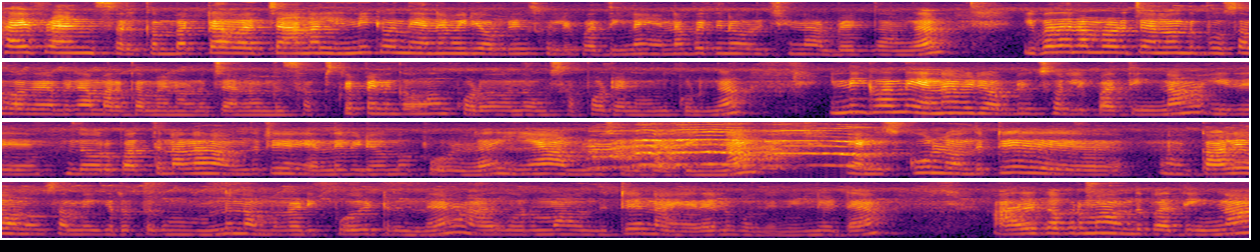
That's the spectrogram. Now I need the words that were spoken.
Hi friends welcome back to our channel இன்றைக்கி வந்து என்ன வீடியோ அப்படின்னு சொல்லி பார்த்தீங்கன்னா என்னை பற்றின ஒரு சின்ன அப்டேட் தாங்க. இப்போ தான் நம்மளோட சேனல் வந்து புதுசாக பார்க்க அப்படின்னா மறக்காம என்னோட சேனல் வந்து சப்ஸ்கிரைப் பண்ணிக்கோங்க. கூட வந்து உங்கள் சப்போர்ட் எனக்கு வந்து கொடுங்க. இன்றைக்கி வந்து என்ன வீடியோ அப்படின்னு சொல்லி பார்த்தீங்கன்னா இது இந்த ஒரு பத்து நாளாக நான் வந்துட்டு எந்த வீடியோவுமே போடல. ஏன் அப்படின்னு சொல்லி பார்த்தீங்கன்னா எங்கள் ஸ்கூலில் வந்துட்டு காலை உணவு சமைக்கிறதுக்கு வந்து நான் முன்னாடி போயிட்டுருந்தேன் அதுக்கப்புறமா வந்துட்டு நான் இடையில கொஞ்சம் நின்றுட்டேன் அதுக்கப்புறமா வந்து பார்த்திங்கன்னா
